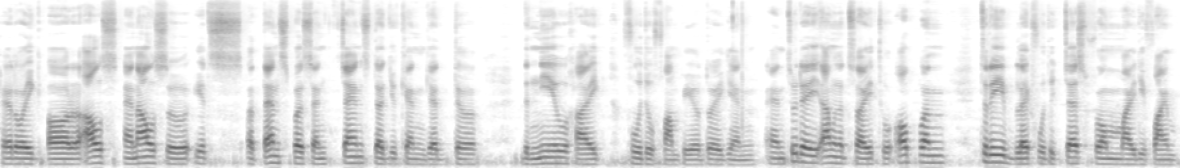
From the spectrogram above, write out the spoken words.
heroic or also and also it's a 10% chance that you can get the the new high voodoo vampire again. And today i'm gonna try to open three black voodoo chests from my divine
